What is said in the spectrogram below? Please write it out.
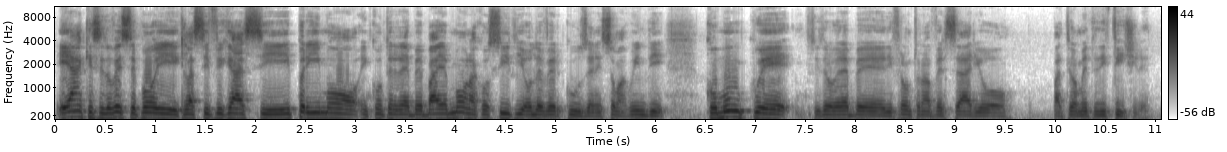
e anche se dovesse poi classificarsi primo incontrerebbe Bayern Monaco, City o Leverkusen, insomma quindi comunque si troverebbe di fronte a un avversario particolarmente difficile.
